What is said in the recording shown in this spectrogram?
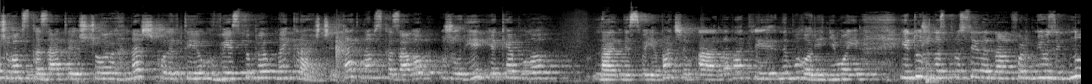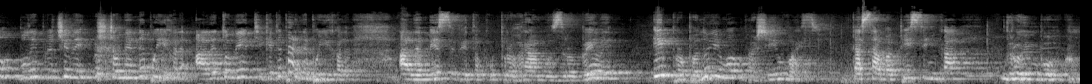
хочу вам сказати, що наш колектив виступив найкраще. Так нам сказало журі, яке було. На не своє бачив, а на ватрі не було рідні мої. І дуже нас просили на Ford Music. Ну, були причини, що ми не поїхали, але то ми тільки тепер не поїхали. Але ми собі таку програму зробили і пропонуємо вашій увазі. Та сама пісенька другим боком.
